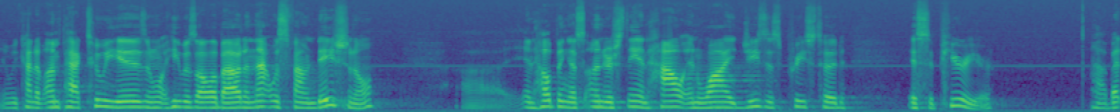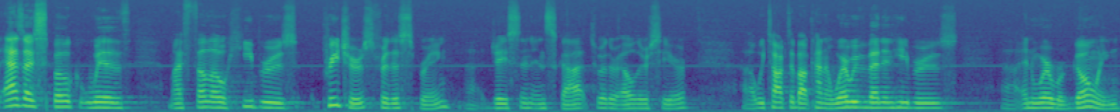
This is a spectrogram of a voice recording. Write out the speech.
and we kind of unpacked who he is and what he was all about, and that was foundational uh, in helping us understand how and why Jesus' priesthood is superior. Uh, but as I spoke with my fellow Hebrews preachers for this spring, uh, Jason and Scott, two other elders here, uh, we talked about kind of where we've been in Hebrews uh, and where we're going.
